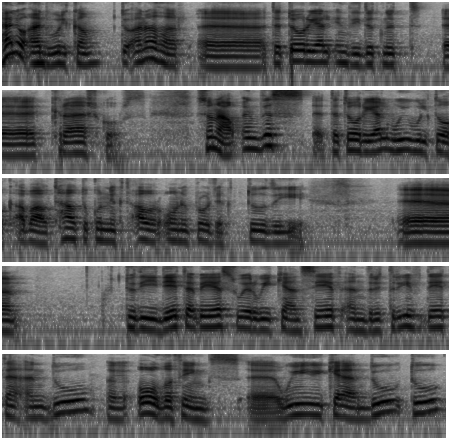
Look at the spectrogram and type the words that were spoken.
Hello and welcome to another uh, tutorial in the .NET uh, crash course. So now in this uh, tutorial we will talk about how to connect our own project to the uh, to the database where we can save and retrieve data and do uh, all the things uh, we can do to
